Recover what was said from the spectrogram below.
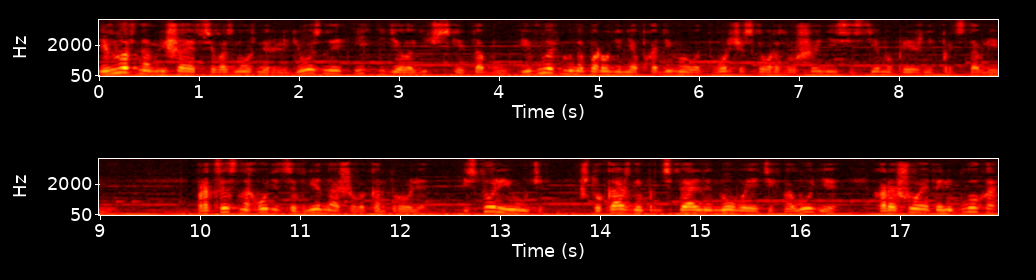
И вновь нам мешают всевозможные религиозные и идеологические табу. И вновь мы на пороге необходимого творческого разрушения системы прежних представлений. Процесс находится вне нашего контроля. История учит, что каждая принципиально новая технология, хорошо это или плохо,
